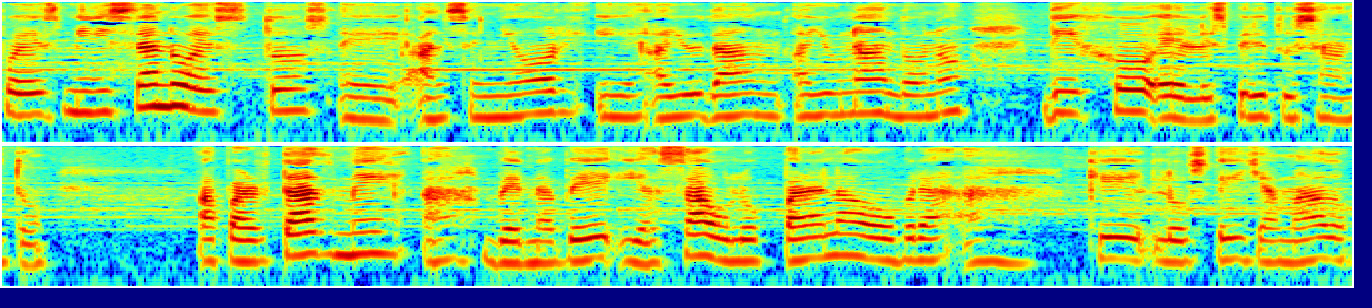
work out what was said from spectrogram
pues ministrando estos eh, al Señor y ayudan, ayunando, ¿no? Dijo el Espíritu Santo, apartadme a Bernabé y a Saulo para la obra a que los he llamado.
